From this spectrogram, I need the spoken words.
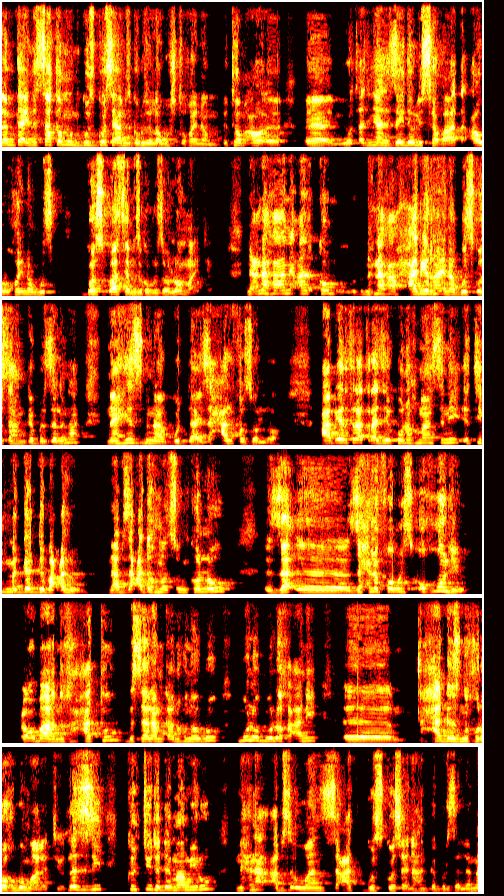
ለምንታይ ንሳቶም እውን ጉስጎሳ እዮም ዝገብሩ ዘለዉ ውሽጢ ኮይኖም እቶም ወፃተኛ ዘይደልዩ ሰባት ኣብኡ ኮይኖም ጎስጓስ እዮም ዝገብሩ ዘለዉ ማለት እዮም ንሕና ከዓ ሓቢርና ኢና ጎስጎሳ ክንገብር ዘለና ናይ ህዝብና ጉዳይ ዝሓልፎ ዘሎ ኣብ ኤርትራ ጥራይ ዘይኮነ ክማንስኒ እቲ መገዲ ባዕሉ ናብዚ ዓዲ ክመፁ ከለዉ ዘሕልፎ እውን እኹል እዩ ዕቁባ ንክሓቱ ብሰላም ከዓ ንክነብሩ ሙሉእ ሙሉእ ከዓኒ ሓገዝ ንክረኽቡ ማለት እዩ ስለዚ ክልቲኡ ተደማሚሩ ንሕና ኣብዚ እዋን ሰዓት ጎስጎሳ ኢና ክንገብር ዘለና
